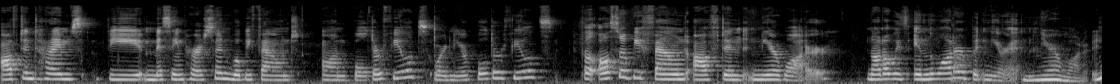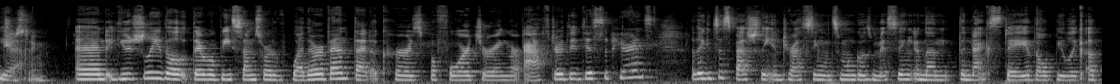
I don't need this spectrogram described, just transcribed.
Oftentimes, the missing person will be found on boulder fields or near boulder fields. They'll also be found often near water. Not always in the water, but near it. Near water. Interesting. And usually there will be some sort of weather event that occurs before, during, or after the disappearance. I think it's especially interesting when someone goes missing and then the next day there'll be like a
